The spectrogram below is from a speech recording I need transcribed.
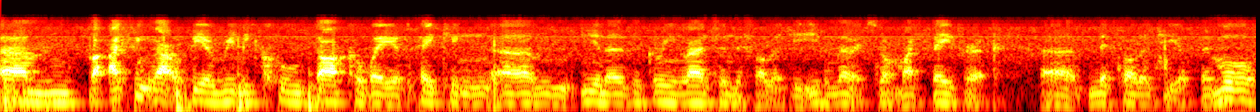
Um, but I think that would be a really cool, darker way of taking, um, you know, the Green Lantern mythology, even though it's not my favorite uh, mythology of them all.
